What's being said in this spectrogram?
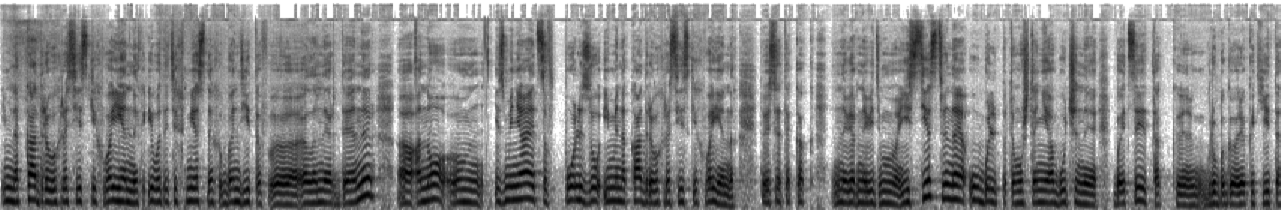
именно кадровых российских военных и вот этих местных бандитов э, ЛНР, ДНР, оно изменяется в пользу именно кадровых российских военных. То есть это как, наверное, видимо, естественная убыль, потому что необученные бойцы, так, грубо говоря, какие-то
